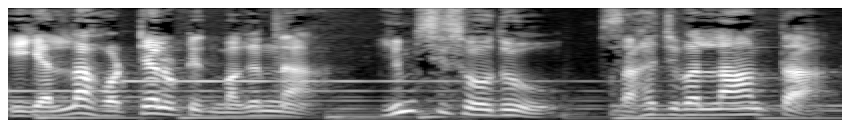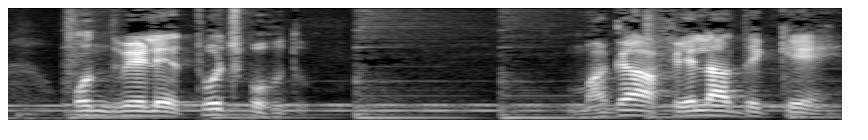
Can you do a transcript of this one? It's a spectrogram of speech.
ಹೀಗೆಲ್ಲ ಹೊಟ್ಟೆಲುಟ್ಟಿದ ಮಗನ್ನ ಹಿಂಸಿಸೋದು ಸಹಜವಲ್ಲ ಅಂತ ಒಂದ್ ವೇಳೆ ತೋಚಬಹುದು. ಮಗ ಫೇಲಾದಕ್ಕೆ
